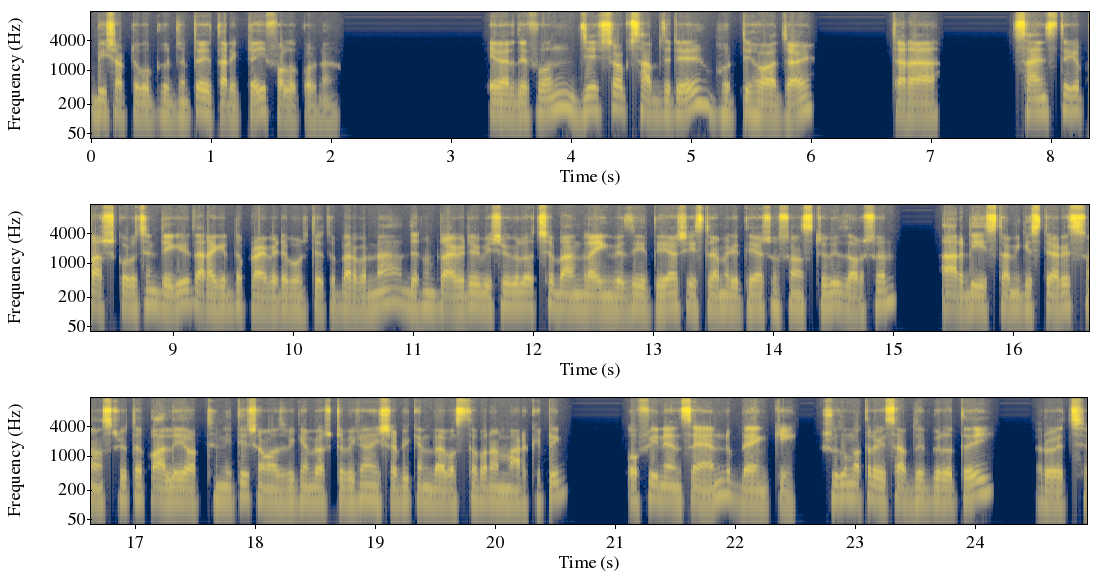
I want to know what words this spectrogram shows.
বিশ অক্টোবর পর্যন্ত এই তারিখটাই ফলো করবেন। এবার দেখুন, যেসব সাবজেক্টে ভর্তি হওয়া যায়, তারা সায়েন্স থেকে পাশ করেছেন ডিগ্রি তারা কিন্তু প্রাইভেটে ভর্তি হতে পারবেন না। দেখুন প্রাইভেটের বিষয়গুলো হচ্ছে বাংলা, ইংরেজি, ইতিহাস, ইসলামের ইতিহাস ও সংস্কৃতি দর্শন আরবি ইসলামিক স্টাডিজ সংস্কৃত, পালি, অর্থনীতি, সমাজবিজ্ঞান, রাষ্ট্রবিজ্ঞান হিসাব বিজ্ঞান ব্যবস্থাপনা মার্কেটিং ও ফিন্যান্স অ্যান্ড ব্যাংকিং শুধুমাত্র এই সাবজেক্টগুলোতেই রয়েছে।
